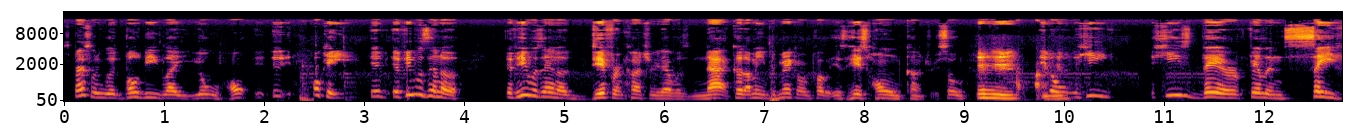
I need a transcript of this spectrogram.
especially with supposed to be like your home. it- it- okay, if if he was in a if he was in a different country that was not because I mean Dominican Republic is his home country, so Mm-hmm. you know he he's there feeling safe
